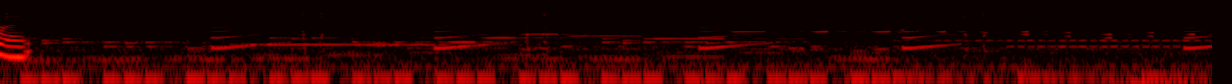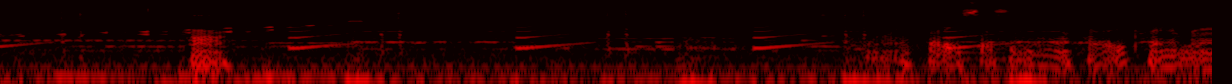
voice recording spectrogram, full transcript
Oh. Oh, I thought I saw something else out of the corner of my eye.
